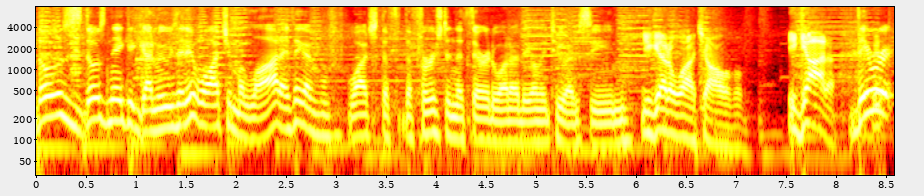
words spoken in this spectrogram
those those Naked Gun movies. I didn't watch them a lot. I think I've watched the the first and the third one are the only two I've seen. You got to watch all of them. You gotta. They were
